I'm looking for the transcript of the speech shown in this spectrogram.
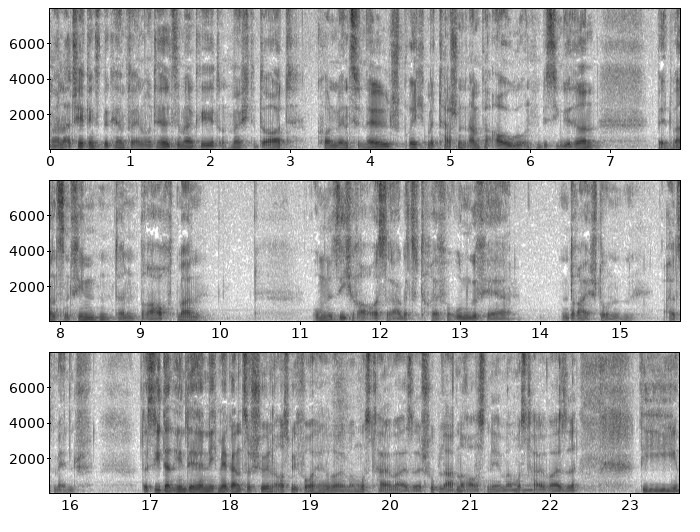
man als Schädlingsbekämpfer in ein Hotelzimmer geht und möchte dort konventionell, sprich mit Taschenlampe, Auge und ein bisschen Gehirn, Bettwanzen finden, dann braucht man, um eine sichere Aussage zu treffen, ungefähr drei Stunden als Mensch. Das sieht dann hinterher nicht mehr ganz so schön aus wie vorher, weil man muss teilweise Schubladen rausnehmen, man muss teilweise die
